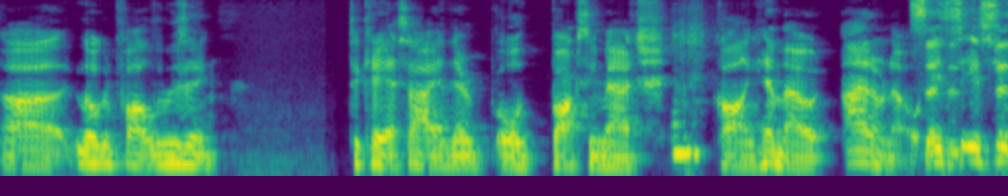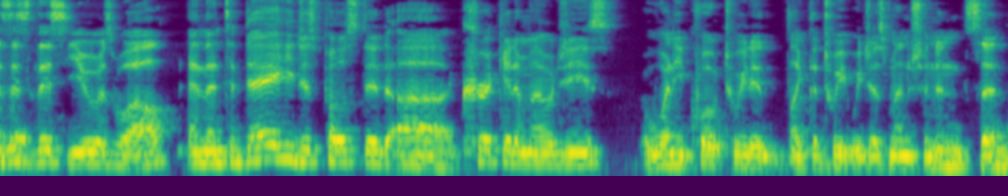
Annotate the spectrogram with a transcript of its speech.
uh, Logan Paul losing to KSI and their old boxing match, calling him out. I don't know. Says it's, it, it's says is this you as well? And then today he just posted uh, cricket emojis when he quote tweeted like the tweet we just mentioned and said,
